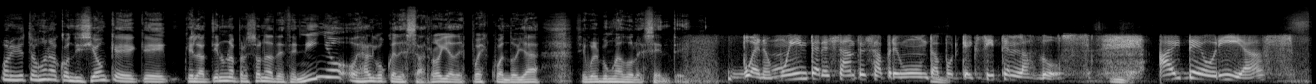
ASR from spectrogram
Bueno, ¿y esto es una condición que, que, que, la tiene una persona desde niño o es algo que desarrolla después cuando ya se vuelve un adolescente? Bueno, muy interesante esa pregunta mm. porque existen las dos. Mm. Hay teorías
